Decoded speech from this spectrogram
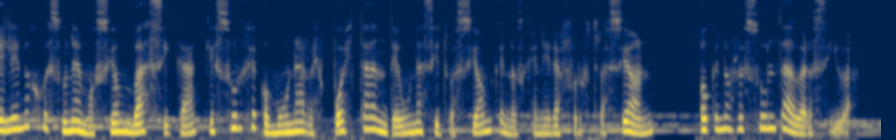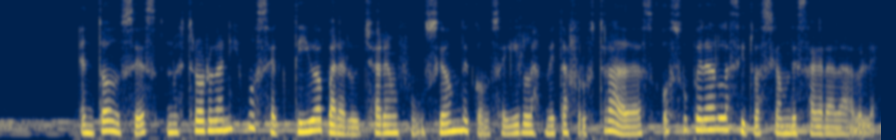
El enojo es una emoción básica que surge como una respuesta ante una situación que nos genera frustración o que nos resulta aversiva. Entonces, nuestro organismo se activa para luchar en función de conseguir las metas frustradas o superar la situación desagradable.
